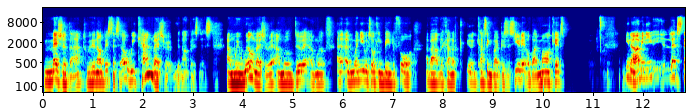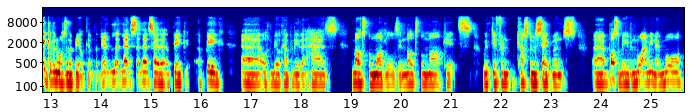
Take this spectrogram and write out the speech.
measure that within our business? Oh we can measure it within our business and we will measure it and we'll do it and we'll and when you were talking b before about the kind of uh, cutting by business unit or by market you know i mean you, let's think of an automobile company. Let, us let's, let's say that a big a big uh, automobile company that has multiple models in multiple markets with different customer segments uh, possibly even more. I mean, you know, more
